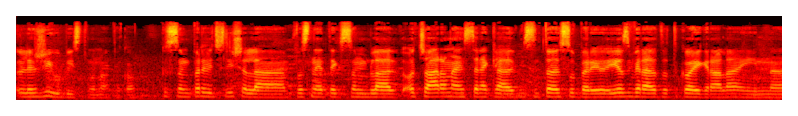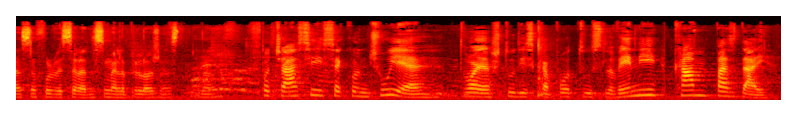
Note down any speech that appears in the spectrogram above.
leži v bistvu. No, Ko sem prvič slišala posnetek, sem bila očarana in sem rekla, da to je super, jaz bi rada to tako igrala in uh, sem full vesela, da sem imela priložnost. No. Počasi se končuje tvoja študijska pot v Sloveniji, kam pa zdaj?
